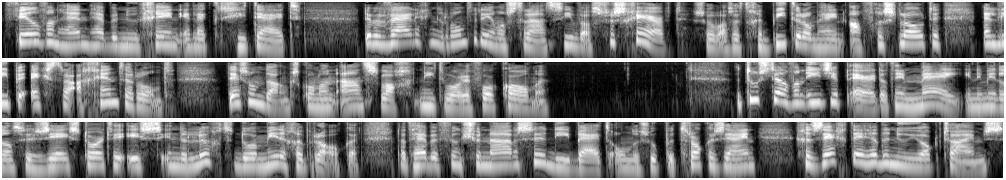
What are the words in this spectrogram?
Veel van hen hebben nu geen elektriciteit. De beveiliging rond de demonstratie was verscherpt. Zo was het gebied eromheen afgesloten en liepen extra agenten rond. Desondanks kon een aanslag niet worden voorkomen. Het toestel van Egypt Air dat in mei in de Middellandse Zee stortte is in de lucht doormidden gebroken. Dat hebben functionarissen die bij het onderzoek betrokken zijn gezegd tegen de New York Times.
